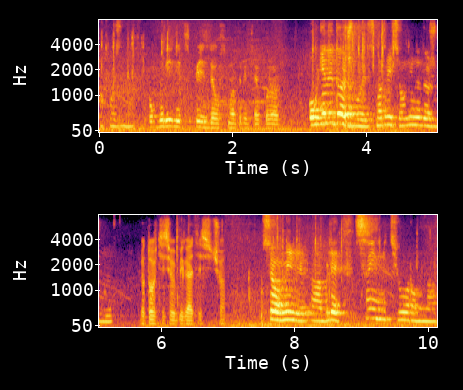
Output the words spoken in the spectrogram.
похожее. Угрилец пиздил, смотрите аккуратно. Огненный дождь будет, смотрите, огненный дождь будет. Готовьтесь убегать, если что. Все, мили. А, блядь, своим метеором нахуй.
